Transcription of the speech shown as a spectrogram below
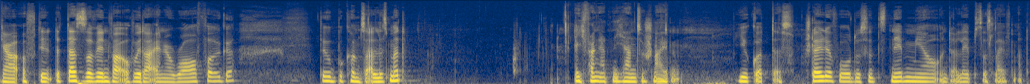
Ja, auf den, das ist auf jeden Fall auch wieder eine Raw-Folge. Du bekommst alles mit. Ich fange jetzt nicht an zu schneiden. You got this. Stell dir vor, du sitzt neben mir und erlebst das live mit.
